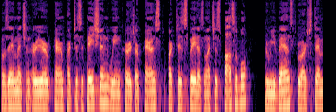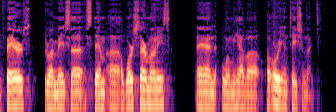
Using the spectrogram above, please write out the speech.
Jose mentioned earlier parent participation. We encourage our parents to participate as much as possible through events, through our STEM fairs, through our MESA STEM uh, award ceremonies, and when we have uh, orientation nights.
